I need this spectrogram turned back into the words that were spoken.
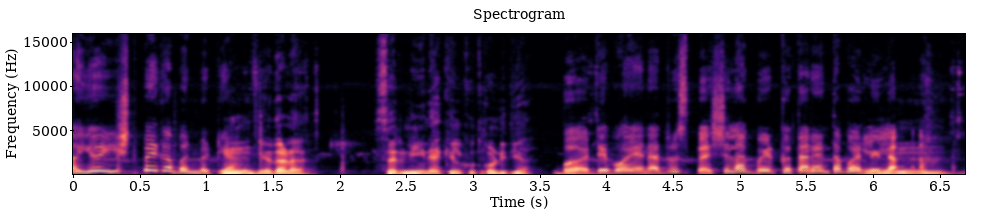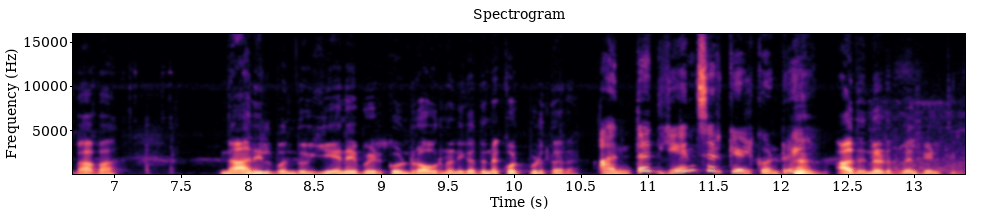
ಅಯ್ಯೋ ಇಷ್ಟು ಬೇಗ ಬಂದ್ಬಿಟ್ಯಾ? ಎದಳ? ಸರಿ ನೀನ್ ಯಾಕೆ ಇಲ್ಲಿ ಕೂತ್ಕೊಂಡಿದ್ಯಾ? ಬರ್ಡೇ ಬಾಯ್ ಏನಾದ್ರೂ ಸ್ಪೆಷಲ್ ಆಗಿ ಬೇಡ್ಕೋತಾರೆ ಅಂತ ಬರ್ಲಿಲ್ಲ. ಬಾಬಾ ಬಾ ಬಾ. ನಾನಿಲ್ ಬಂದು ಏನೇ ಬೇಡ್ಕೊಂಡ್ರು ಅವ್ರು ನನಗೆ ಅದನ್ನ ಕೊಟ್ಬಿಡ್ತಾರೆ. ಅಂತದ್ ಏನ್ ಸರ್ ಕೇಳ್ಕೊಂಡ್ರಿ? ಅದು ನಡೆದ್ಮೇಲೆ ಹೇಳ್ತೀನಿ.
